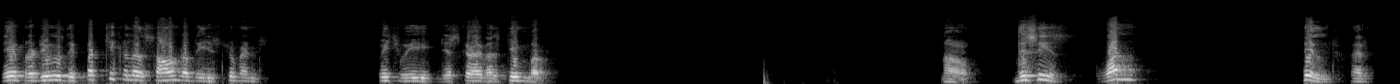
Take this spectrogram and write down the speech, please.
They produce the particular sound of the instrument which we describe as timbre. Now, this is one field where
